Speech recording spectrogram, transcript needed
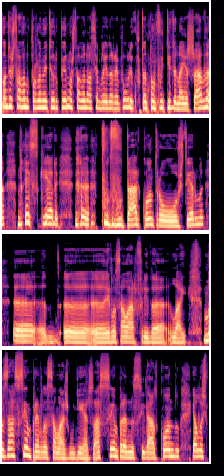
quando eu estava no Parlamento Europeu, não estava na Assembleia da República, portanto não fui tida nem achada, nem sequer uh, pude votar contra ou abster-me uh, uh, em relação à referida lei. Mas há sempre, em relação às mulheres, há sempre a necessidade, quando elas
